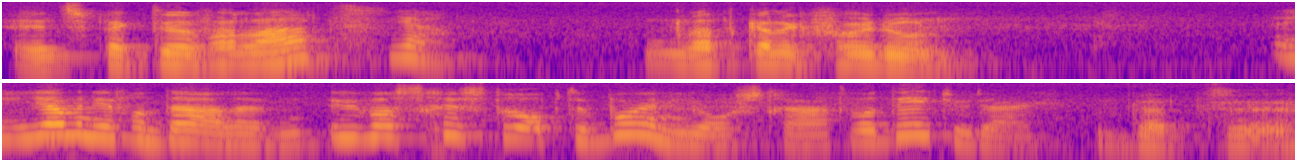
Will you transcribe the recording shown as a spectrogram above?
Inspecteur Van Laat? Ja. Wat kan ik voor u doen? Ja, meneer Van Dalen. U was gisteren op de Borneo-straat. Wat deed u daar? Dat, uh,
